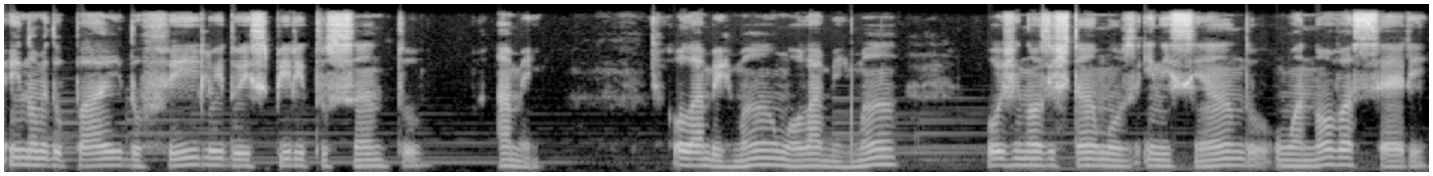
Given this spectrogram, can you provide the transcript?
Em nome do Pai, do Filho e do Espírito Santo. Amém. Olá, meu irmão, olá, minha irmã. Hoje nós estamos iniciando uma nova série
